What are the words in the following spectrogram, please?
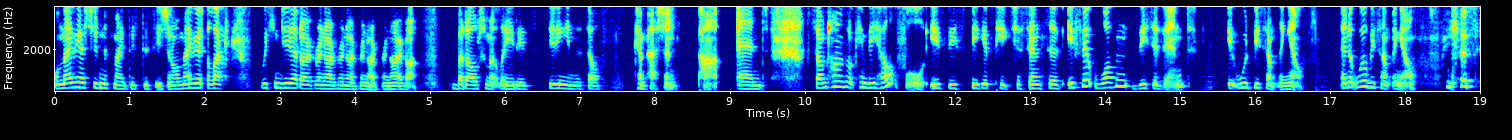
or maybe I shouldn't have made this decision, or maybe like we can do that over and over and over and over and over. But ultimately, it is sitting in the self compassion part. And sometimes what can be helpful is this bigger picture sense of if it wasn't this event, it would be something else. And it will be something else because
